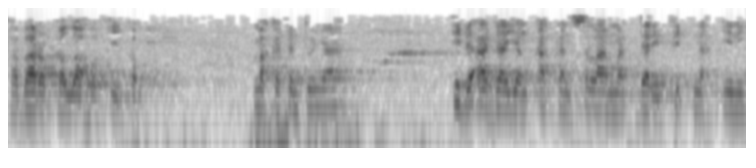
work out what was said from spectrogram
Barakallahu fikum. Maka tentunya tidak ada yang akan selamat dari fitnah ini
